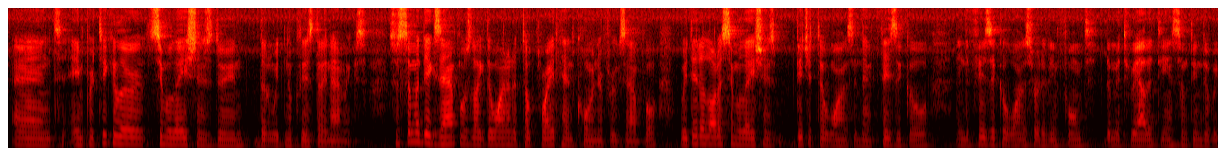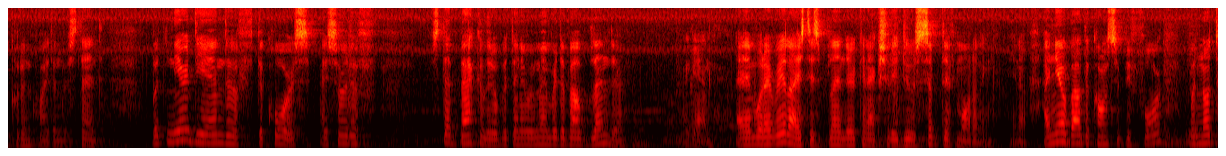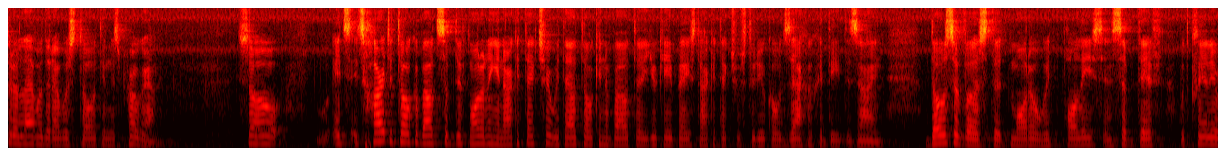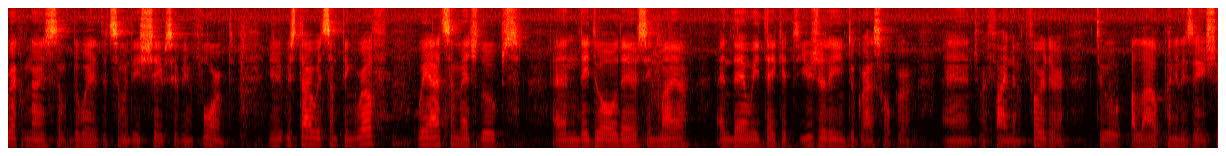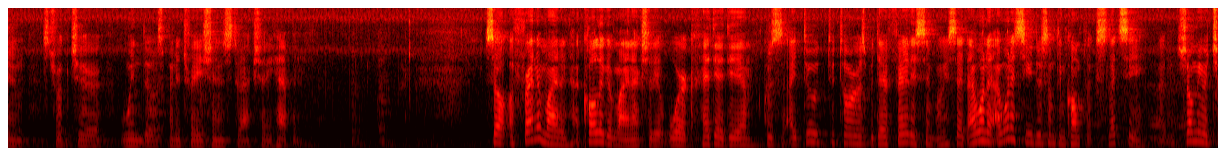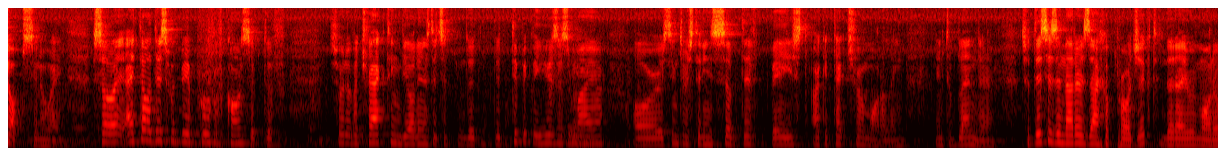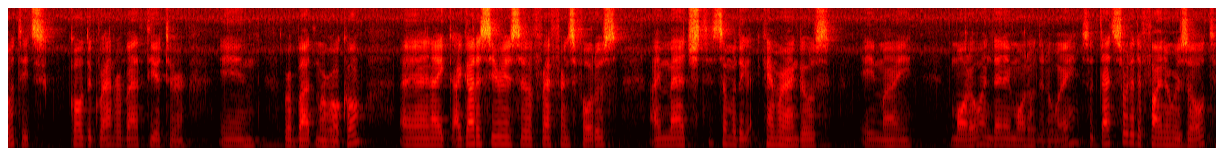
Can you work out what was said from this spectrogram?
and in particular simulations doing, done with nucleus dynamics. So some of the examples, like the one in the top right-hand corner, for example, we did a lot of simulations, digital ones and then physical, and the physical ones sort of informed the materiality and something that we couldn't quite understand. But near the end of the course, I sort of stepped back a little bit then I remembered about Blender again. And what I realized is Blender can actually do subdiv modeling. You know, I knew about the concept before, but not to the level that I was taught in this program. So it's, it's hard to talk about subdiv modeling in architecture without talking about a UK-based architectural studio called Zaha Hadid Design. Those of us that model with polys and subdiv would clearly recognize some, the way that some of these shapes have been formed. Uh, we start with something rough, we add some edge loops, and they do all theirs in Maya, and then we take it usually into Grasshopper and refine them further to allow panelization, structure, windows, penetrations to actually happen. So a friend of mine, a colleague of mine actually at work had the idea, because I do tutorials, but they're fairly simple. He said, I want to I wanna see you do something complex. Let's see. Show me your chops in a way. So I, I thought this would be a proof of concept of sort of attracting the audience that's, that, that typically uses Maya or is interested in subdiv-based architectural modeling into Blender. So this is another Zaha project that I remodeled. It's called the Grand Rabat Theater in Rabat, Morocco. And I, I got a series of reference photos. I matched some of the camera angles in my model and then I modeled it away. So that's sort of the final result.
